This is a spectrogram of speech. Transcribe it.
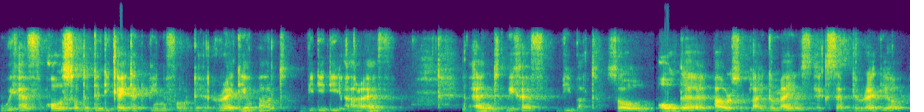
We have also the dedicated pin for the radio part, VDD-RF, and we have VBAT. So all the power supply domains except the radio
